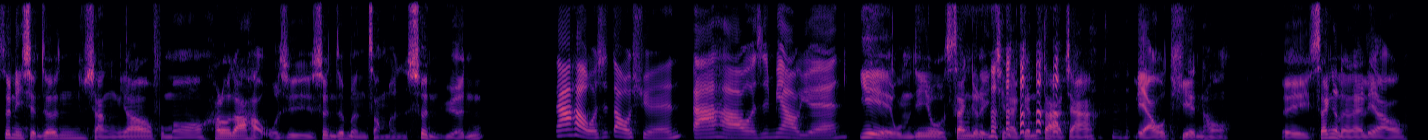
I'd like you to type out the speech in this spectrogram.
圣灵显真，降妖伏魔。Hello，大家好，我是圣真门掌门圣元。大家好，我是道玄。大家好，我是妙元。耶，我们今天有三个人一起来跟大家聊天哦。对，三个人来聊，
